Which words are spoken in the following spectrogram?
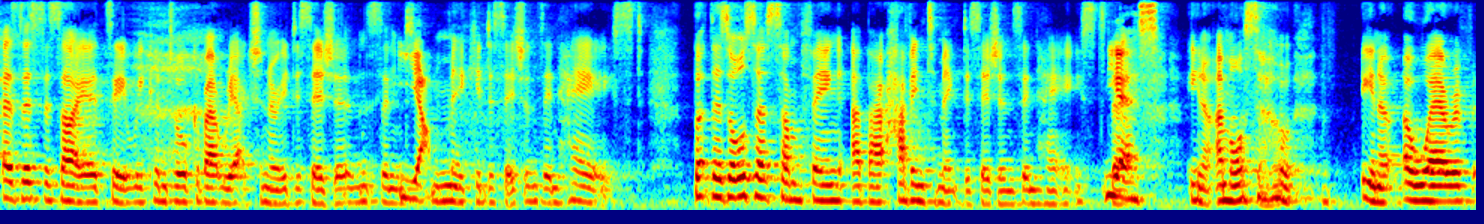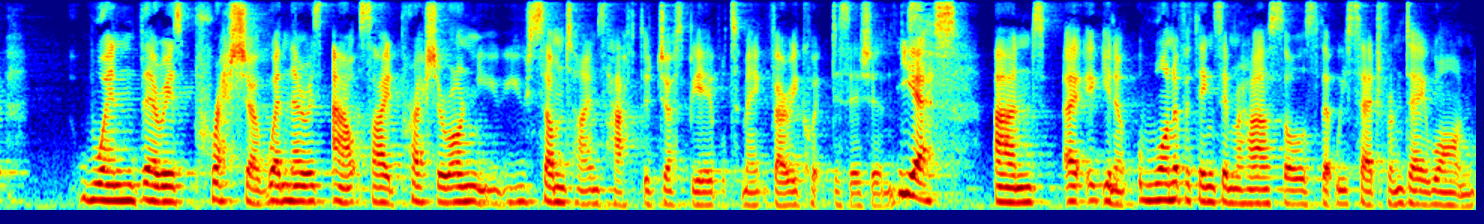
a, as a society, we can talk about reactionary decisions and Yeah. making decisions in haste. But there's also something about having to make decisions in haste. that, Yes. You know, I'm also, you know, aware of when there is pressure, when there is outside pressure on you, you sometimes have to just be able to make very quick decisions. Yes. And, uh, you know, one of the things in rehearsals that we said from day one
